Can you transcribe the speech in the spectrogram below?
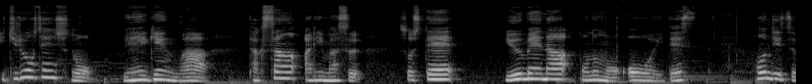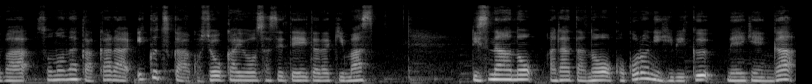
イチロー選手の名言はたくさんあります。そして有名なものも多いです。本日はその中からいくつかご紹介をさせていただきます。リスナーのあなたの心に響く名言が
